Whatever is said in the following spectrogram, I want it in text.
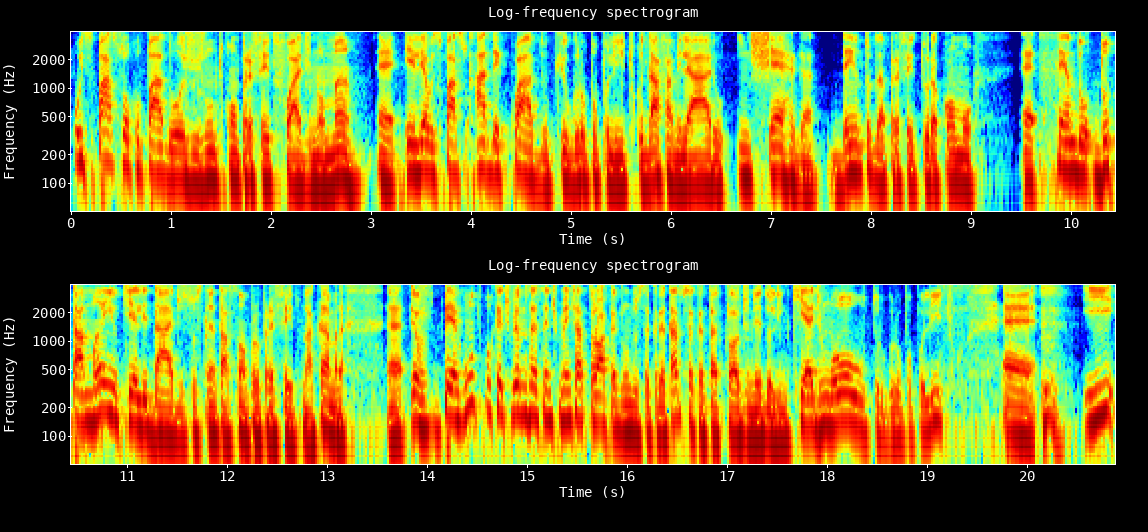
O espaço ocupado hoje junto com o prefeito Fuad Noman, é, ele é o espaço adequado que o grupo político da Familiário enxerga dentro da prefeitura como é, sendo do tamanho que ele dá de sustentação para o prefeito na Câmara. É, eu pergunto porque tivemos recentemente a troca de um dos secretários, o secretário Claudinei Dolin, que é de um outro grupo político, é, e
